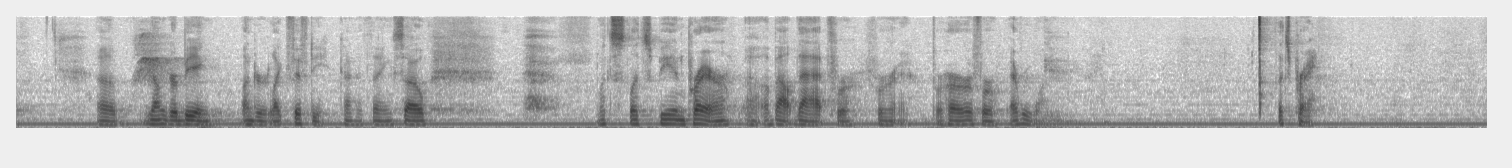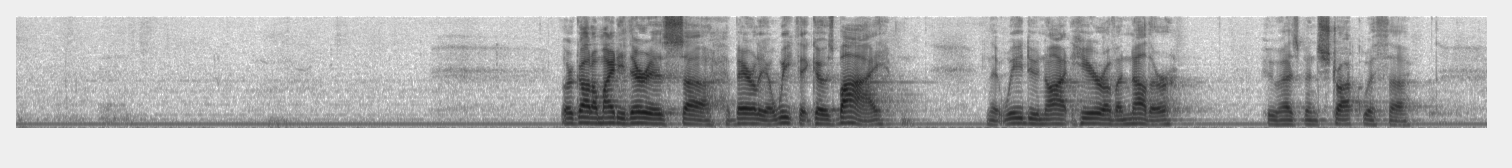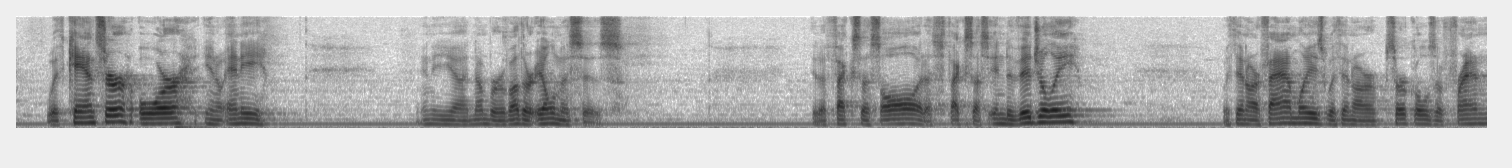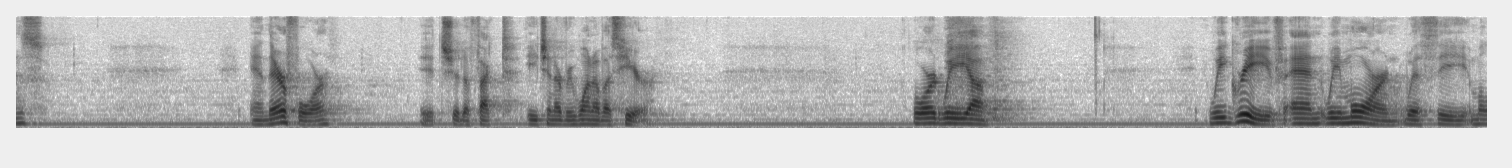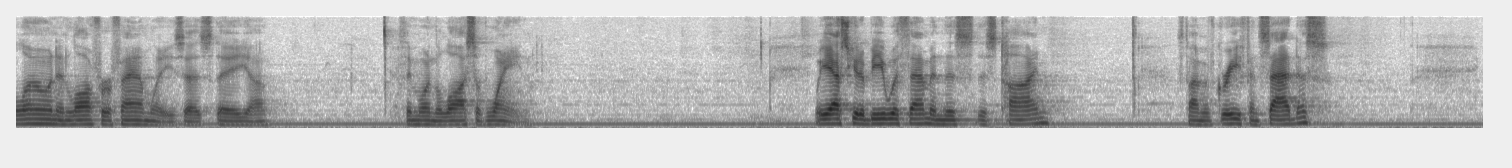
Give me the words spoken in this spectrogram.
uh, younger being under like 50 kind of thing. So let's, let's be in prayer uh, about that for, for, for her, for everyone. Let's pray. Lord God Almighty, there is uh, barely a week that goes by that we do not hear of another who has been struck with, uh, with cancer or you know, any, any uh, number of other illnesses. It affects us all, it affects us individually, within our families, within our circles of friends. And therefore, it should affect each and every one of us here. Lord, we, uh, we grieve and we mourn with the Malone and Lawfer families as they, uh, they mourn the loss of Wayne. We ask you to be with them in this, this time, this time of grief and sadness,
